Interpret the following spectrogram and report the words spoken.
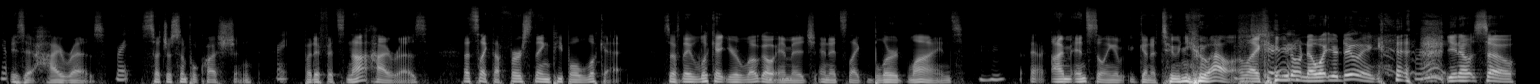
Yep. is it high res? Right. Such a simple question. Right. But if it's not high res, that's like the first thing people look at. So if they look at your logo Mhm. image and it's like blurred lines, Mhm. uh, I'm instantly going to tune you out. Like you don't know what you're doing. Right. you know, so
